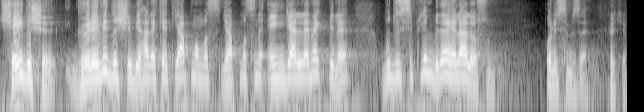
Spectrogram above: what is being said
şey dışı, görevi dışı bir hareket yapmaması yapmasını engellemek bile bu disiplin bile helal olsun polisimize. Peki.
